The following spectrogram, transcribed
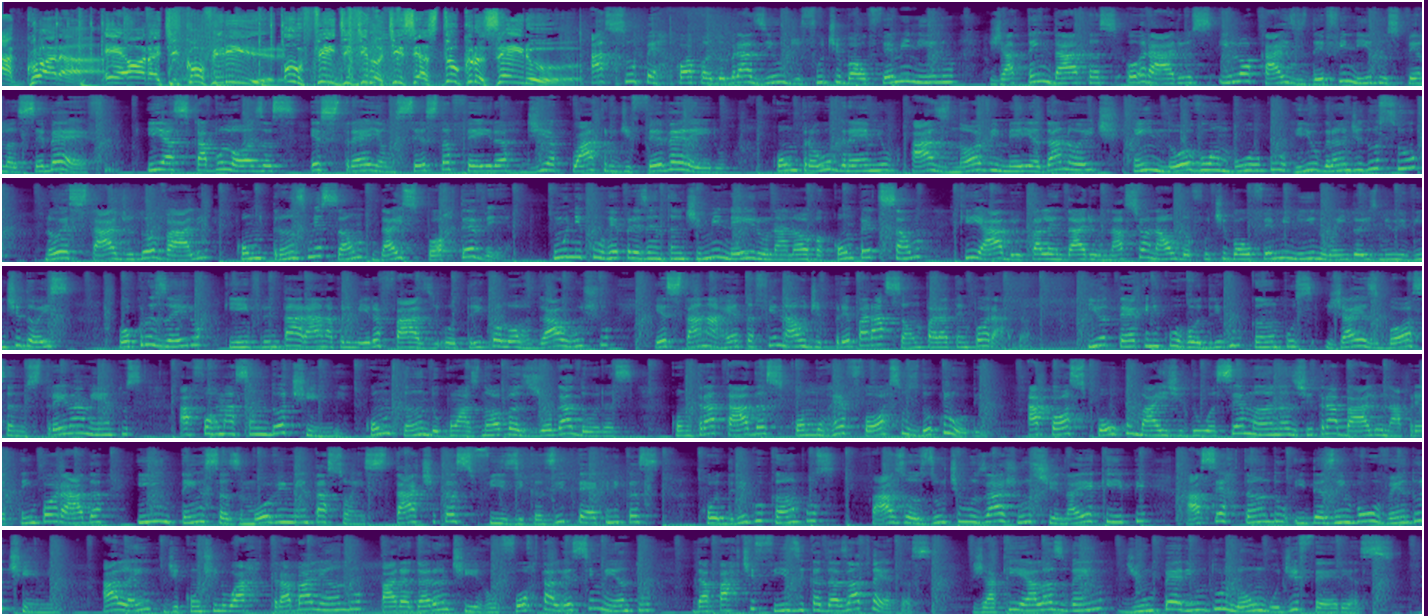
Agora é hora de conferir o feed de notícias do Cruzeiro. A Supercopa do Brasil de Futebol Feminino já tem datas, horários e locais definidos pela CBF. E as cabulosas estreiam sexta-feira, dia 4 de fevereiro, contra o Grêmio às nove e meia da noite em Novo Hamburgo, Rio Grande do Sul, no Estádio do Vale, com transmissão da Sport TV único representante mineiro na nova competição, que abre o calendário nacional do futebol feminino em 2022. O Cruzeiro, que enfrentará na primeira fase o tricolor gaúcho, está na reta final de preparação para a temporada. E o técnico Rodrigo Campos já esboça nos treinamentos a formação do time, contando com as novas jogadoras, contratadas como reforços do clube. Após pouco mais de duas semanas de trabalho na pré-temporada e intensas movimentações táticas, físicas e técnicas, Rodrigo Campos faz os últimos ajustes na equipe, acertando e desenvolvendo o time, além de continuar trabalhando para garantir o fortalecimento da parte física das atletas, já que elas vêm de um período longo de férias.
